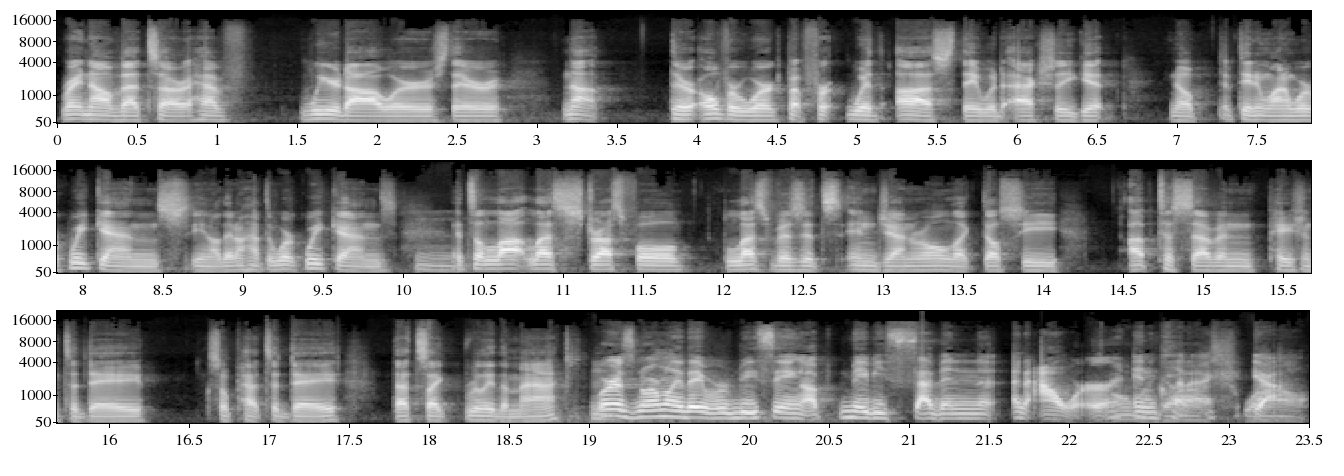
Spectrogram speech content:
right now, vets are have weird hours. They're not they're overworked, but for with us, they would actually get you know if they didn't want to work weekends, you know they don't have to work weekends. It's a lot less stressful, less visits in general. Like they'll see up to seven patients a day, so pets a day. That's like really the max. whereas normally they would be seeing up maybe seven an hour Oh my in clinic. gosh, Yeah. Wow.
